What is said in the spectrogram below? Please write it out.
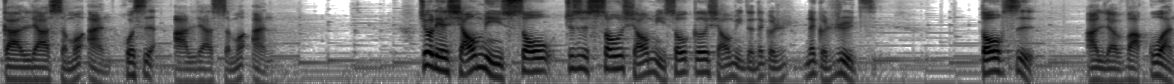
嘎拉什么俺，或是阿拉什么俺。就连小米收，就是收小米、收割小米的那个那个日子，都是阿拉瓦罐。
